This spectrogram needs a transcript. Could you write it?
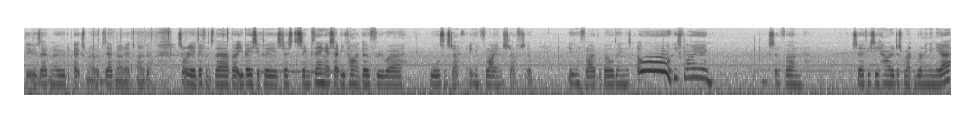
do? Z mode, X mode, Z mode, X mode. It's not really a difference there, but you basically, it's just the same thing, except you can't go through uh, walls and stuff. You can fly and stuff, so you can fly over buildings. Oh, he's flying! So fun. So if you see Harry just run running in the air,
